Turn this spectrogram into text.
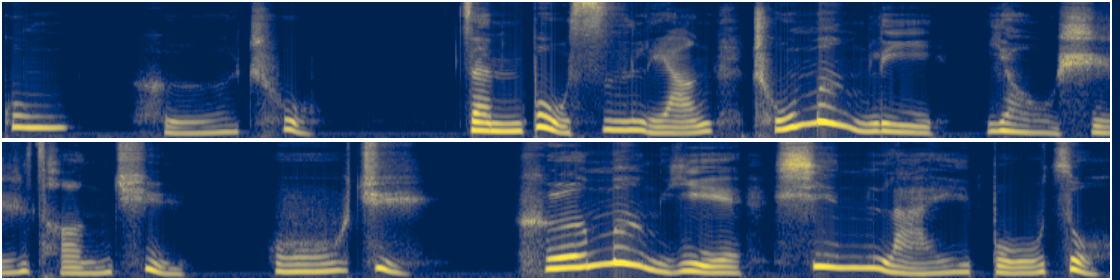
宫何处？怎不思量？除梦里有时曾去，无惧，何梦也心来不作？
